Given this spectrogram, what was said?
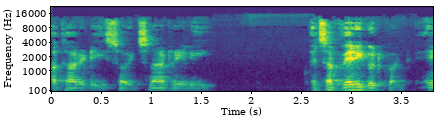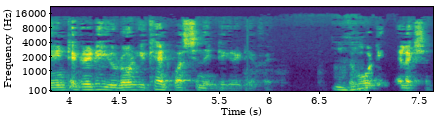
authorities. So it's not really, it's a very good one. Integrity, you don't, you can't question the integrity of it, the voting election,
